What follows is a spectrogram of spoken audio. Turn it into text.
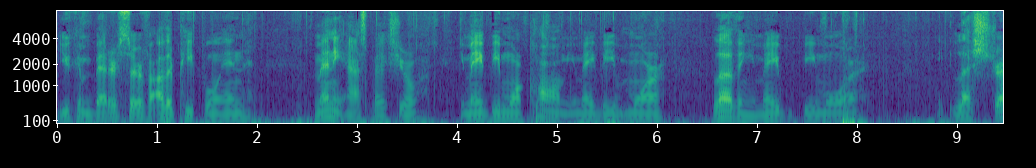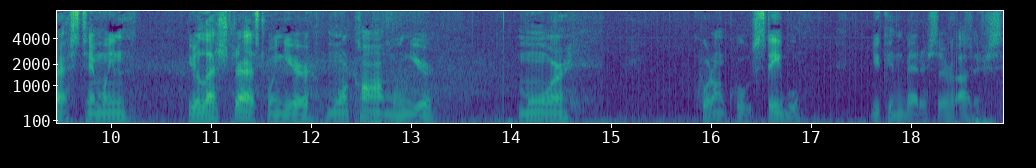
you can better serve other people in many aspects. You're, you may be more calm, you may be more loving, you may be more less stressed. And when you're less stressed, when you're more calm, when you're more quote unquote stable, you can better serve others.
